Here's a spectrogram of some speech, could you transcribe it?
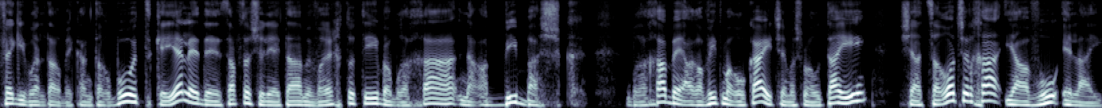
קפה גיברלטר בכאן תרבות. כילד, אה, סבתא שלי הייתה מברכת אותי בברכה נעביבשק. ברכה בערבית מרוקאית, שמשמעותה היא שהצרות שלך יעברו אליי.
